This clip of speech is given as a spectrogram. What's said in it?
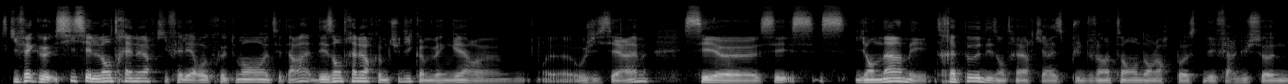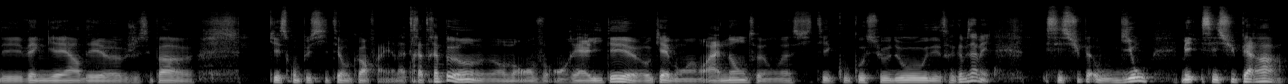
Ce qui fait que si c'est l'entraîneur qui fait les recrutements, etc., des entraîneurs, comme tu dis, comme Wenger euh, euh, au JCRM, il y en a, mais très peu des entraîneurs qui restent plus de 20 ans dans leur poste, des Ferguson, des Wenger, des, je sais pas, qu'est-ce qu'on peut citer encore? Enfin, il y en a très très peu. Hein. En, réalité, ok, bon, à Nantes, on va citer Coco Suodo ou des trucs comme ça, c'est super, ou Guillaume, mais c'est super rare.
